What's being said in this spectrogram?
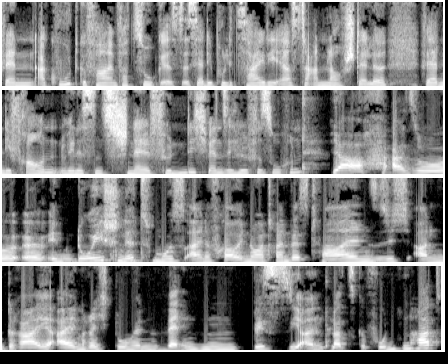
Wenn akut Gefahr im Verzug ist, ist ja die Polizei die erste Anlaufstelle. Werden die Frauen wenigstens schnell fündig, wenn sie Hilfe suchen? Ja, also äh, im Durchschnitt muss eine Frau in Nordrhein-Westfalen sich an drei Einrichtungen wenden, bis sie einen Platz gefunden hat.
